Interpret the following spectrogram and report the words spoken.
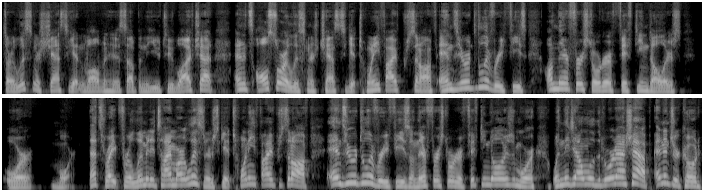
It's our listeners' chance to get involved and hit us up in the YouTube live chat. And it's also our listeners' chance to get 25% off and zero delivery fees on their first order of $15 or more. That's right. For a limited time, our listeners get 25% off and zero delivery fees on their first order of $15 or more when they download the DoorDash app and enter code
